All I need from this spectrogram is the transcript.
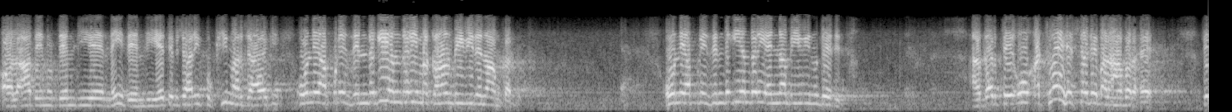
اولاد یہ دین دیے نہیں دین دیے تو بچاری بھوکی مر جائے گی۔ انہیں اپنی زندگی اندر ہی مکان بیوی دے نام کر دیا انہیں اپنی زندگی اندر ہی اینا بیوی نو دے دیتا۔ اگر تے وہ اٹھویں حصے دے برابر ہے، تے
